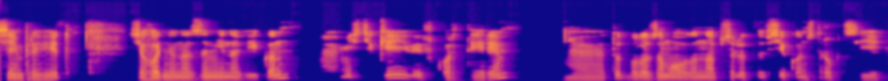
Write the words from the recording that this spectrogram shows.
Всім привіт! Сьогодні у нас заміна вікон е, в місті Києві в квартирі. Е, Тут було замовлено абсолютно всі конструкції,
